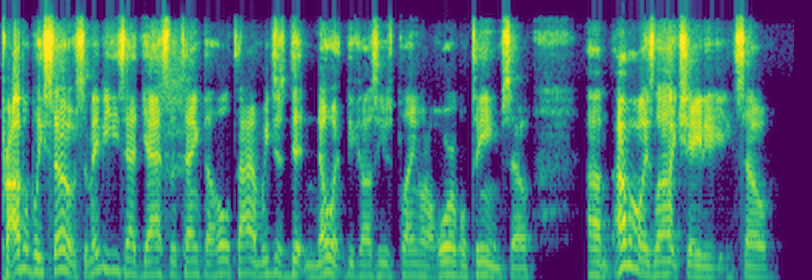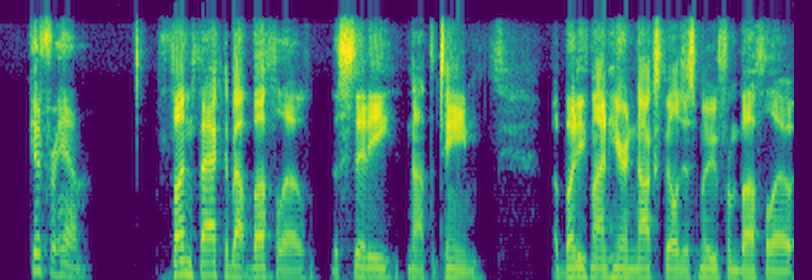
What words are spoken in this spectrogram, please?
probably so. So maybe he's had gas in the tank the whole time. We just didn't know it because he was playing on a horrible team. So um, I've always liked Shady. So good for him. Fun fact about Buffalo: the city, not the team a buddy of mine here in Knoxville just moved from Buffalo.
